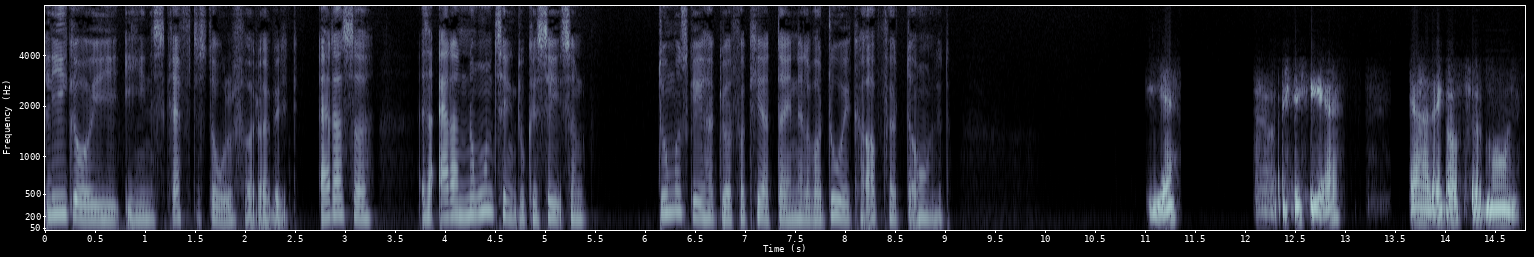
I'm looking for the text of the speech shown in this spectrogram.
lige gå i, i en skriftestol for et øjeblik, er der så, altså er der nogen ting, du kan se, som du måske har gjort forkert derinde, eller hvor du ikke har opført dig ordentligt? Ja. ja. Jeg har da ikke opført mig ordentligt.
